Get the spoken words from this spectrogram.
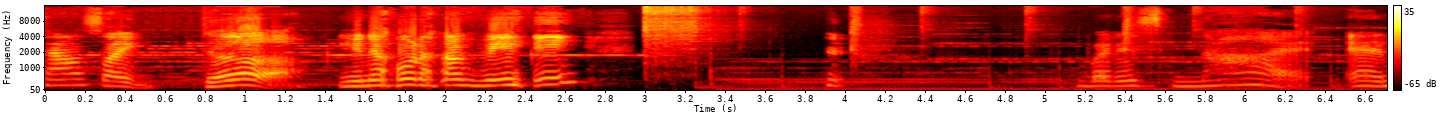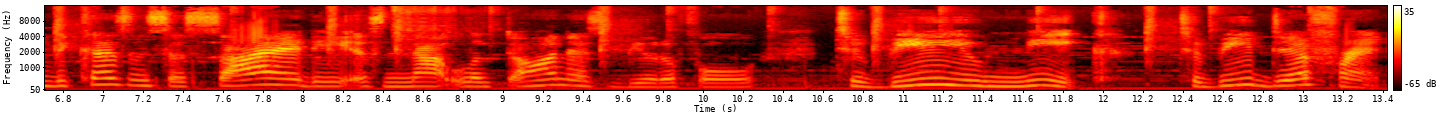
sounds like duh. You know what I mean? But it's not. And because in society it's not looked on as beautiful, to be unique, to be different,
